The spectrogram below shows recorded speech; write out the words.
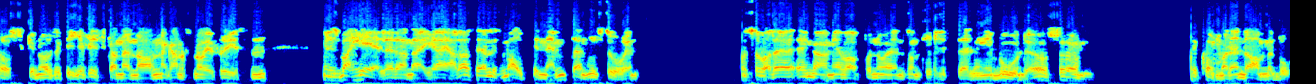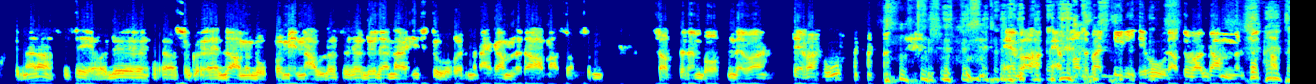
torsken og så ikke fiska den annen, kanskje nå i frysen. Men liksom bare hele den der greia da, så jeg har liksom alltid nevnt den historien. Og Så var det en gang jeg var på noe, en sånn tilstelning i Bodø. og så det kommer det en dame bort til meg da, så sier hun, du, altså, en dame bort på min alder, så sier du den der historien med den gamle dama som, som satt i den båten, det var, det var hun. jeg, var, jeg, hadde bare et bilde i hodet at hun var gammel og tatt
